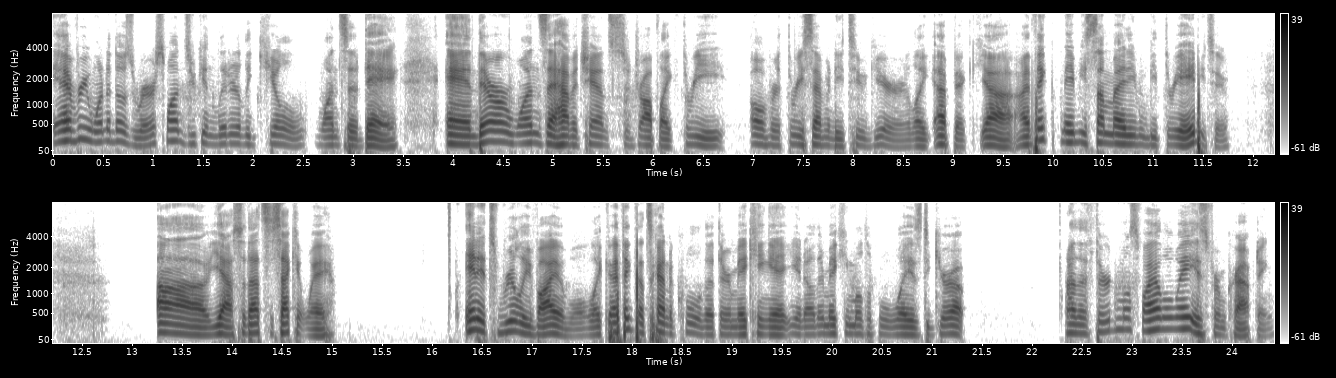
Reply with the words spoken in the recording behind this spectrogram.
every one of those rare spawns you can literally kill once a day, and there are ones that have a chance to drop like three over 372 gear, like epic. Yeah, I think maybe some might even be 382. Uh, yeah, so that's the second way. And it's really viable. Like, I think that's kind of cool that they're making it, you know, they're making multiple ways to gear up. Uh, the third most viable way is from crafting.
